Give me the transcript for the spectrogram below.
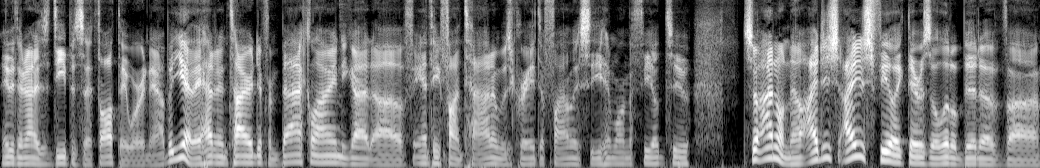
maybe they're not as deep as I thought they were now. But yeah, they had an entire different back line. You got uh, Anthony Fontana. It was great to finally see him on the field too. So I don't know. I just I just feel like there was a little bit of uh,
